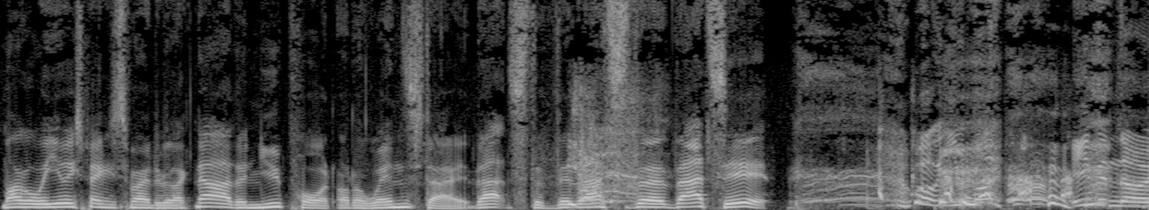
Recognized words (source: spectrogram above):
Michael, were you expecting Simone to be like, "Nah, the Newport on a Wednesday. That's the that's the that's it." well, you might, even though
